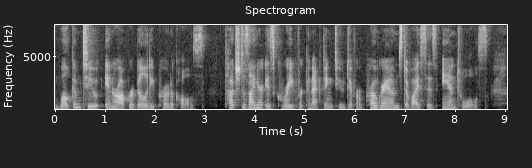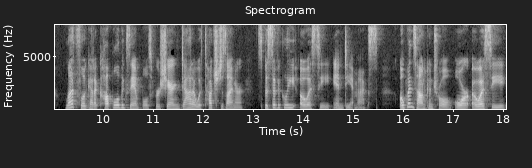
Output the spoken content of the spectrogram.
Welcome to Interoperability Protocols. Touch Designer is great for connecting to different programs, devices, and tools. Let's look at a couple of examples for sharing data with Touch Designer, specifically OSC and DMX. Open Sound Control, or OSC,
